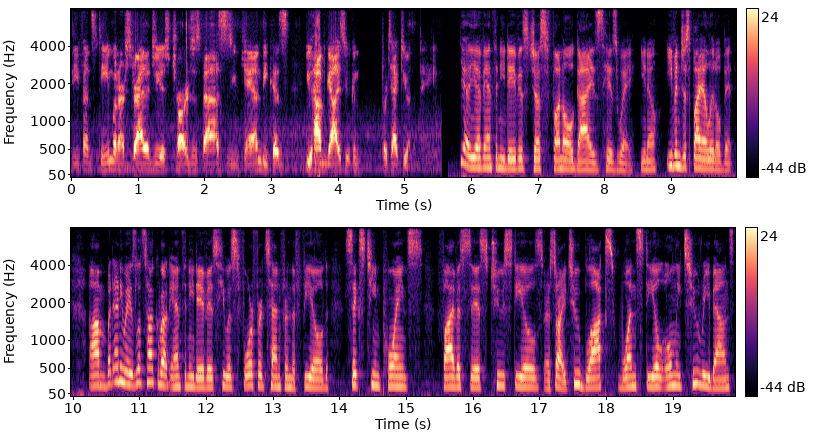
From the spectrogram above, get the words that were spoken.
defense team when our strategy is charge as fast as you can because you have guys who can protect you in the paint. Yeah, you have Anthony Davis just funnel guys his way, you know, even just by a little bit. Um, but, anyways, let's talk about Anthony Davis. He was 4 for 10 from the field, 16 points, 5 assists, 2 steals, or sorry, 2 blocks, 1 steal, only 2 rebounds.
